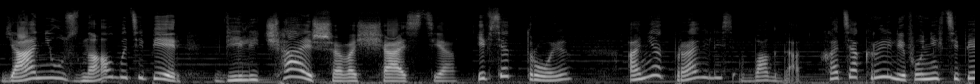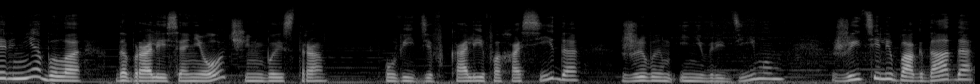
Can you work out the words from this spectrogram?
я не узнал бы теперь величайшего счастья. И все трое, они отправились в Багдад. Хотя крыльев у них теперь не было, добрались они очень быстро. Увидев калифа Хасида живым и невредимым, жители Багдада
